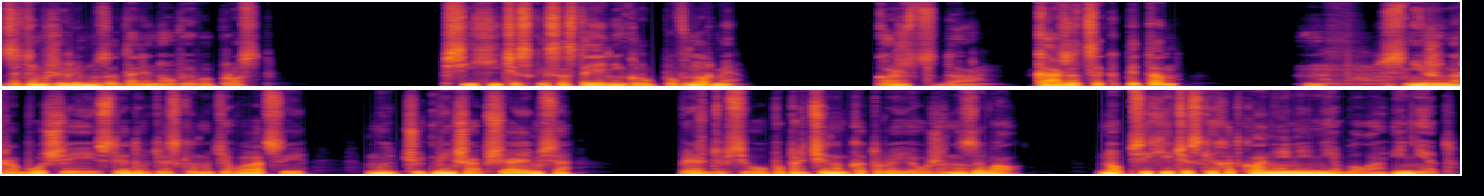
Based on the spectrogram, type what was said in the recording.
Затем Жилину задали новый вопрос. Психическое состояние группы в норме? Кажется, да. Кажется, капитан? Снижена рабочая и исследовательская мотивация. Мы чуть меньше общаемся. Прежде всего по причинам, которые я уже называл. Но психических отклонений не было и нет.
